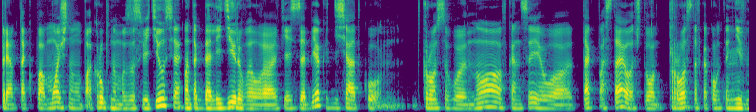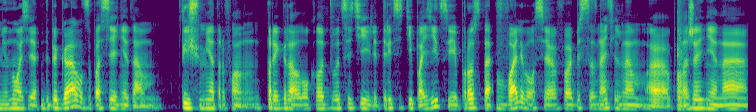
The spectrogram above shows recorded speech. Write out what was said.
прям так по мощному, по крупному засветился. Он тогда лидировал э, весь забег, десятку кроссовую, но в конце его так поставил, что он просто в каком-то невминозе добегал за последние там тысячу метров он проиграл около 20 или 30 позиций и просто вваливался в бессознательном э, положении на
